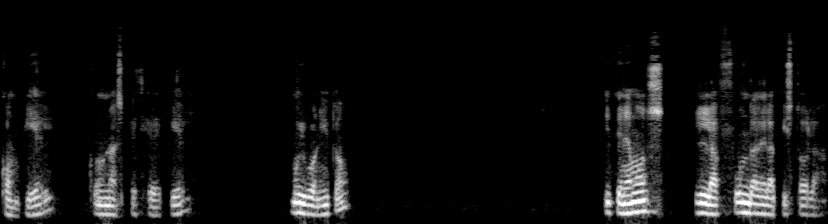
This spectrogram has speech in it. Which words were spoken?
con piel, con una especie de piel, muy bonito. Y tenemos la funda de la pistola.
